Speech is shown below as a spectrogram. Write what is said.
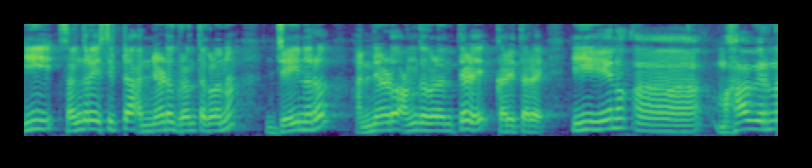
ಈ ಸಂಗ್ರಹಿಸಿಟ್ಟ ಹನ್ನೆರಡು ಗ್ರಂಥಗಳನ್ನು ಜೈನರು ಹನ್ನೆರಡು ಅಂಗಗಳಂತೇಳಿ ಕರೀತಾರೆ. ಈ ಏನು ಮಹಾವೀರನ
